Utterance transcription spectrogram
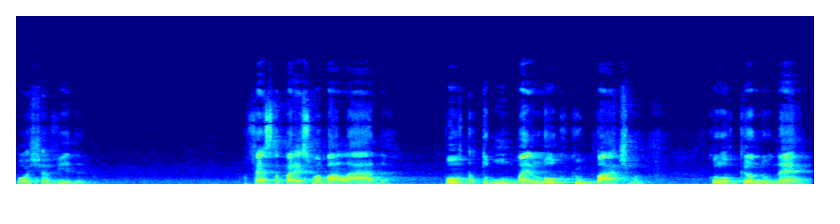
Poxa vida, a festa parece uma balada, o povo tá todo mundo mais louco que o Batman colocando né,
